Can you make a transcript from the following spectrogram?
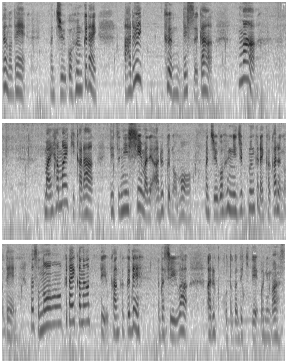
なので15分くらい歩くんですがまあ舞浜駅からディズニーシーまで歩くのも、ま、15分20分くらいかかるので、まあ、そのくらいかなっていう感覚で私は歩くことができております。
